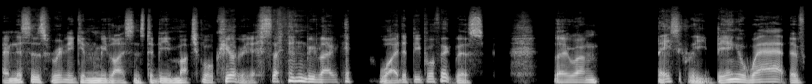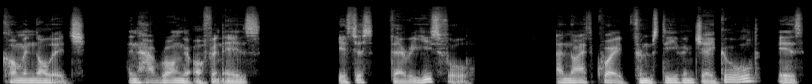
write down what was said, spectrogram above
And this has really given me license to be much more curious and be like, why do people think this? So, um, basically being aware of common knowledge and how wrong it often is, is just very useful. A nice quote from Stephen Jay Gould is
